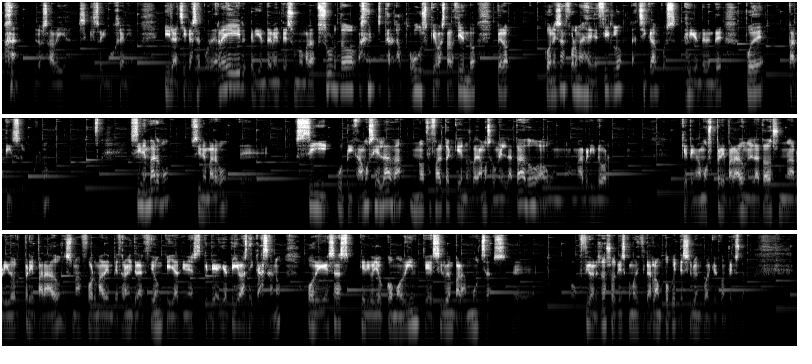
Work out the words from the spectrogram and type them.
lo sabía, es que soy un genio. Y la chica se puede reír, evidentemente es un humor absurdo, está en el autobús, ¿qué va a estar haciendo? Pero con esa forma de decirlo, la chica, pues evidentemente puede partirse el culo, ¿no? Sin embargo, sin embargo, eh, si utilizamos el hada, no hace falta que nos vayamos a un enlatado, a un, abridor mm, que tengamos preparado. Un enlatado es un abridor preparado, es una forma de empezar una interacción que ya tienes, que ya te llevas de casa, ¿no? O de esas que digo yo comodín que sirven para muchas eh, opciones, ¿no? Solo tienes que modificarla un poco y te sirve en cualquier contexto.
